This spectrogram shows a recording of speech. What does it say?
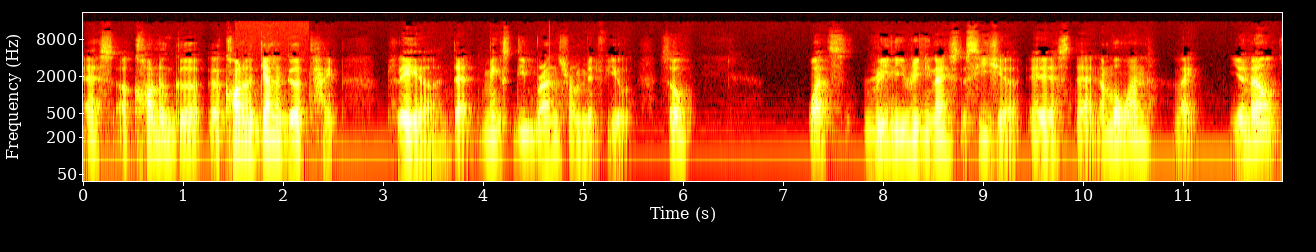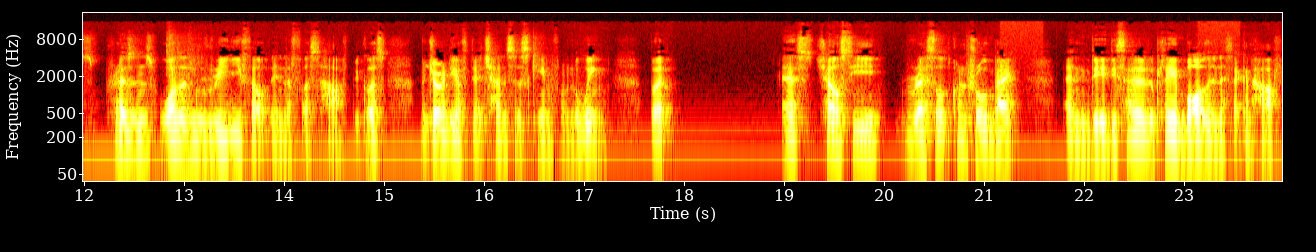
as a Conor, a Conor Gallagher type player that makes deep runs from midfield. So what's really really nice to see here is that number one like Janelt's presence wasn't really felt in the first half because majority of their chances came from the wing. But as Chelsea wrestled control back and they decided to play ball in the second half,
